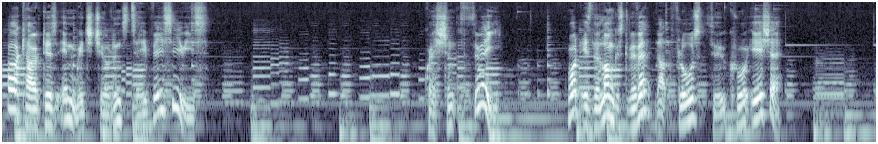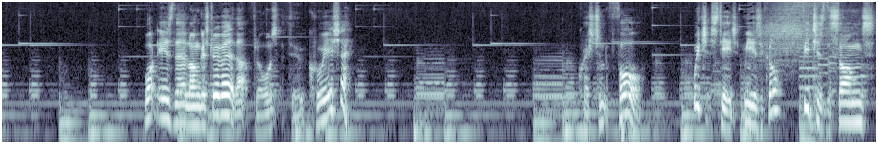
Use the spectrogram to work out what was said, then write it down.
are characters in which children's TV series? Question 3. What is the longest river that flows through Croatia? What is the longest river that flows through Croatia? Question 4. Which stage musical features the songs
